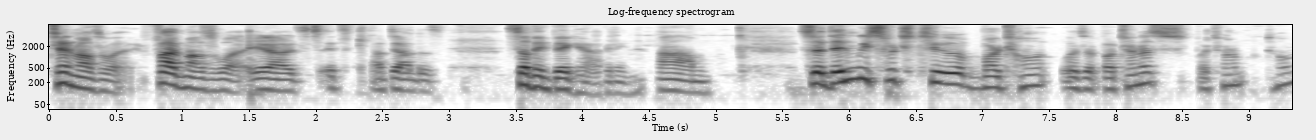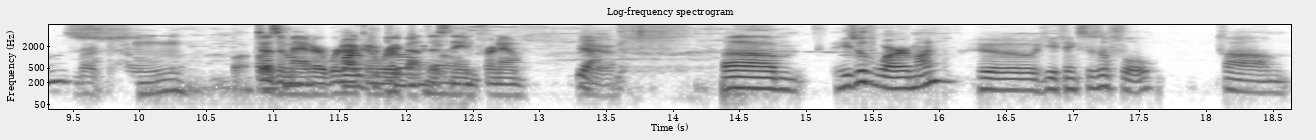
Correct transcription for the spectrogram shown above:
ten miles away, five miles away. You know, it's it's countdown to something big happening. Um, so then we switch to Barton. Was it Bartonus? Barton- Bartonus? Bartone. Bar- Doesn't matter. We're not going to worry about this name for now. Yeah. Um, he's with Weiramon, who he thinks is a fool. Um,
